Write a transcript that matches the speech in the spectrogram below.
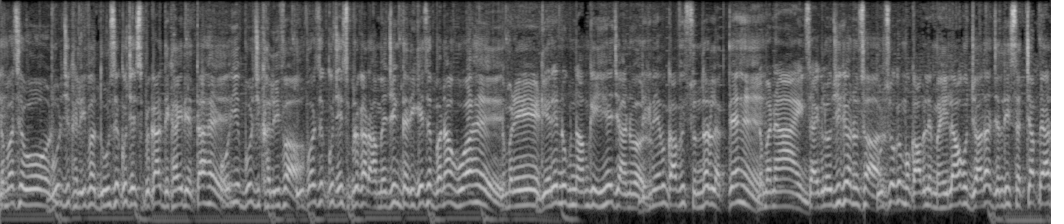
नंबर से वो बुर्ज खलीफा दूर से कुछ इस प्रकार दिखाई देता है। और ये बुर्ज खलीफा ऊपर से कुछ इस प्रकार अमेजिंग तरीके से बना हुआ है। नंबर एट गेरे नुक नाम के यह जानवर दिखने में काफ़ी सुंदर लगते हैं। नंबर नाइन साइकोलॉजी के अनुसार पुरुषों के मुकाबले महिलाओं को ज़्यादा जल्दी सच्चा प्यार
